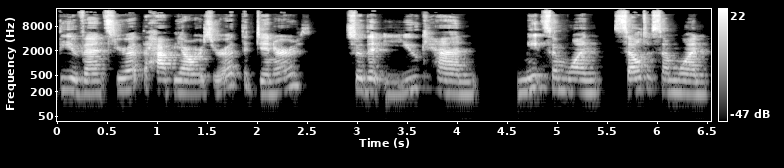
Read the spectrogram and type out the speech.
the events, you're at the happy hours, you're at the dinners so that you can meet someone, sell to someone,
